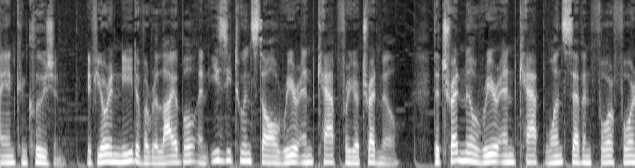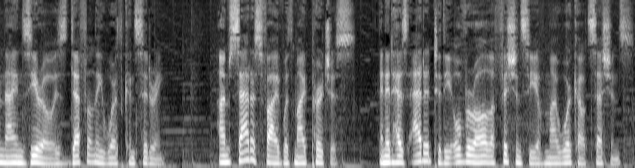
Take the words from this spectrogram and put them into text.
In conclusion, if you're in need of a reliable and easy to install rear end cap for your treadmill, the treadmill rear end cap 174490 is definitely worth considering. I'm satisfied with my purchase, and it has added to the overall efficiency of my workout sessions.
